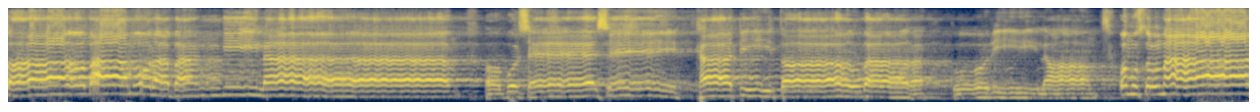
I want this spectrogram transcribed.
তবা মোরা বাঙ্গিলাম। অবশেষে খাটি তবা করিলাম। ও মুসলমান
